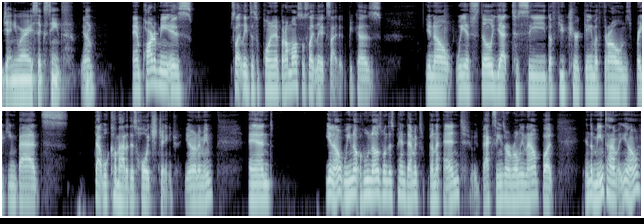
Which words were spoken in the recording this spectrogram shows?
january 16th yeah. Like, and part of me is slightly disappointed but i'm also slightly excited because you know we have still yet to see the future game of thrones breaking bads that will come out of this whole exchange. You know what i mean? And you know we know who knows when this pandemic's gonna end. Vaccines are rolling out but in the meantime you know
